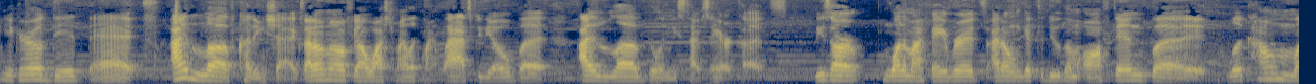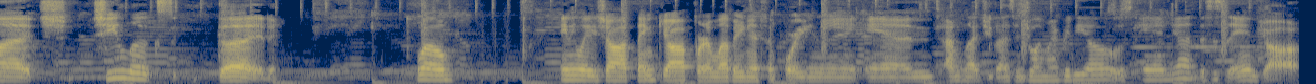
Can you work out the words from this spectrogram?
your girl did that. I love cutting shags. I don't know if y'all watched my like my last video, but I love doing these types of haircuts. These are one of my favorites. I don't get to do them often, but look how much she looks good. Well, anyways y'all thank y'all for loving and supporting me and i'm glad you guys enjoy my videos. And yeah this is the end y'all.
